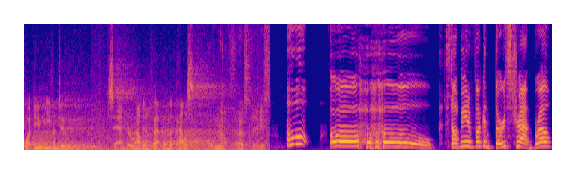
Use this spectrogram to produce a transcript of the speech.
what do you even do? Stand around and fap in the palace? No Thursdays. Oh! Oh! Stop being a fucking thirst trap, bro.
